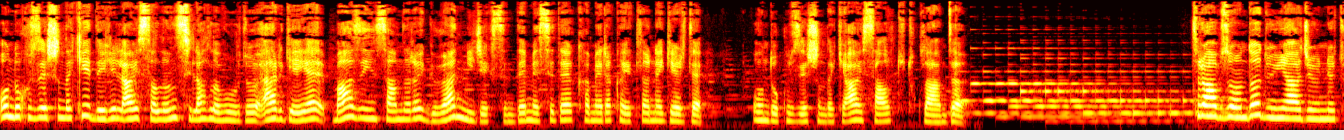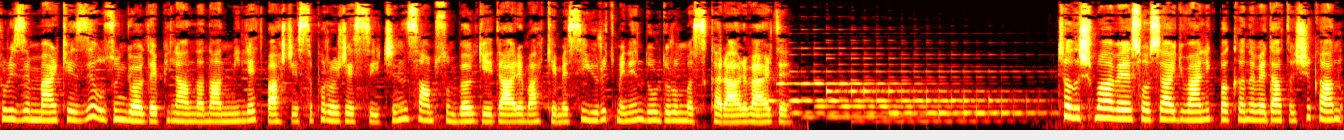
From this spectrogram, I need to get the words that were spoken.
19 yaşındaki Delil Aysal'ın silahla vurduğu Erge'ye bazı insanlara güvenmeyeceksin demesi de kamera kayıtlarına girdi. 19 yaşındaki Aysal tutuklandı. Trabzon'da dünyaca ünlü turizm merkezi Uzungöl'de planlanan Millet Bahçesi projesi için Samsun Bölge İdare Mahkemesi yürütmenin durdurulması kararı verdi. Çalışma ve Sosyal Güvenlik Bakanı Vedat Işıkhan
